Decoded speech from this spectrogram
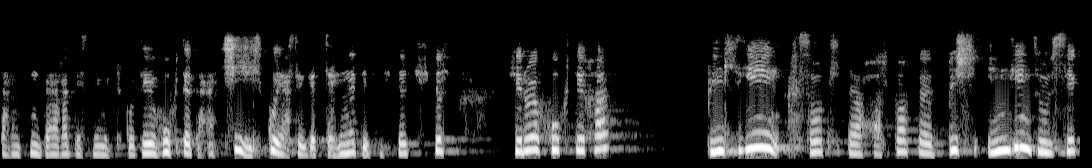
дарамт нь байгаад байсныг мэдэхгүй. Тэгээ хүүхдэд дараа чи хэлэхгүй яасан гэж загнаад идэг те. Тэгтэл хэрвээ хүүхдийнхаа бэлгийн асуудалтай холбоотой биш энгийн зүйлсийг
